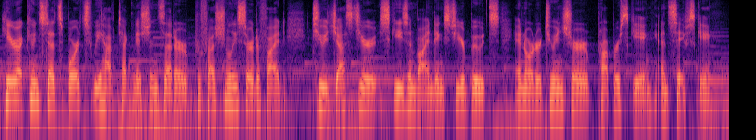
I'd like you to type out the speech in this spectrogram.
Here at Kunstadt Sports, we have technicians that are professionally certified to adjust your skis and bindings to your boots in order to ensure proper skiing and safe skiing.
